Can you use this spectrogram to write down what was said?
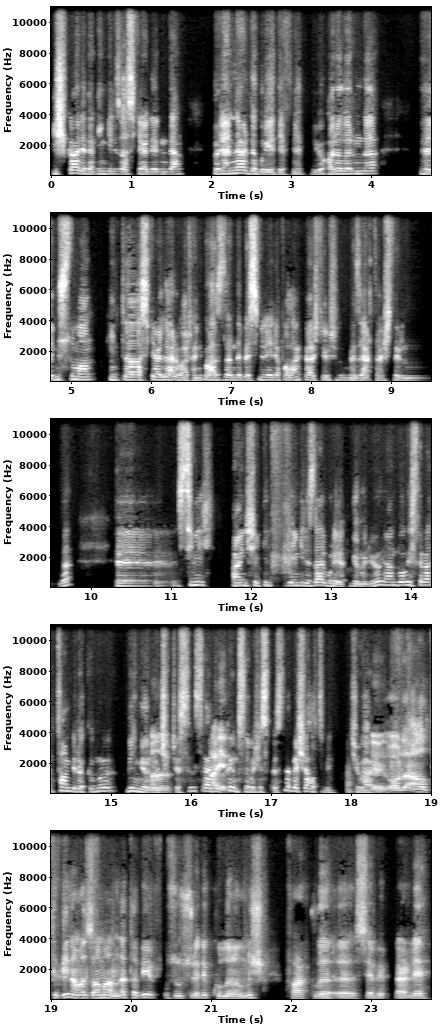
işgal eden İngiliz askerlerinden ölenler de buraya defnediliyor. Aralarında e, Müslüman Hintli askerler var. Hani bazılarında besmeleyle falan karşılıyorsunuz mezar taşlarında. E, sivil aynı şekilde İngilizler buraya gömülüyor. Yani dolayısıyla ben tam bir rakamı bilmiyorum Anladım. açıkçası. Sadece Hayır. Kırım Savaşı sırasında 5-6 bin civarında. Evet, orada 6 bin ama zamanla tabii uzun sürede kullanılmış farklı e, sebeplerle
